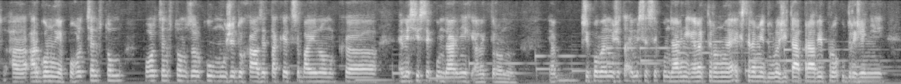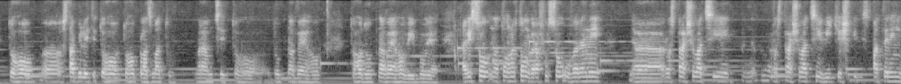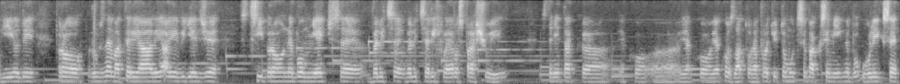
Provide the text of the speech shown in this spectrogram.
argonu je pohlcen v tom, pohlcen v tom vzorku, může docházet také třeba jenom k emisi sekundárních elektronů. Já připomenu, že ta emise sekundárních elektronů je extrémně důležitá právě pro udržení toho, eh, stability toho, toho plazmatu v rámci toho doutnavého, toho doutnavého výboje. Tady jsou na tomhle grafu jsou uvedeny rozprašovací, rozprašovací výtěžky, sputtering yieldy pro různé materiály a je vidět, že stříbro nebo měď se velice, velice rychle rozprašují. Stejně tak uh, jako, uh, jako, jako zlato. Naproti tomu třeba křemík nebo uhlík se,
